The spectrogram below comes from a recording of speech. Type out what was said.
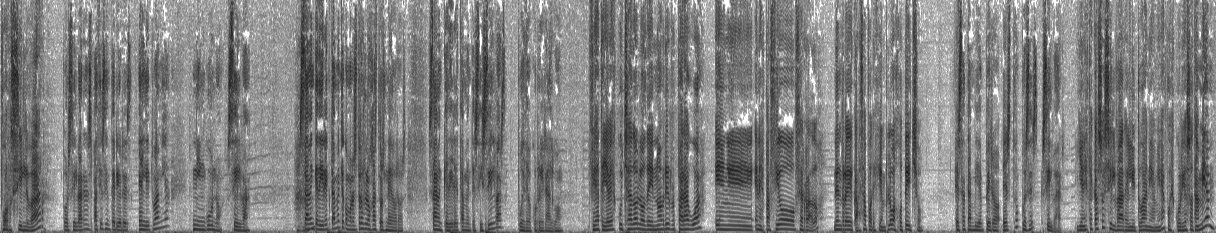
Por silbar. Por silbar en espacios interiores. En Lituania, ninguno silba. Saben que directamente, como nosotros los gastos negros, saben que directamente si silbas puede ocurrir algo. Fíjate, ya había escuchado lo de no abrir paraguas en, eh, en espacios cerrados, dentro de casa, por ejemplo, bajo techo. Esa también, pero esto pues es silbar. Y en este caso es silbar en Lituania. Mira, pues curioso también.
